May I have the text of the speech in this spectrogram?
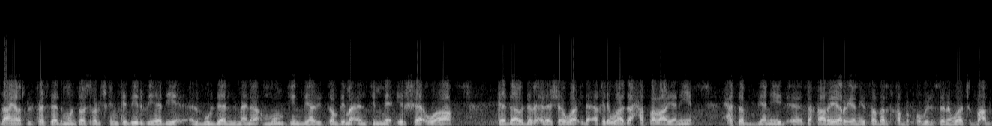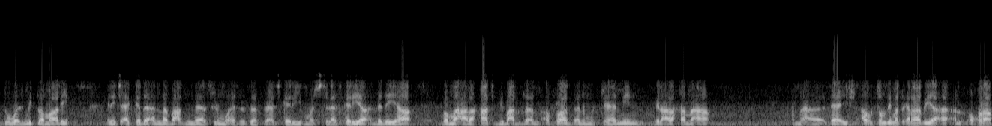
ظاهرة الفساد منتشرة بشكل كبير في هذه البلدان بمعنى ممكن لهذه التنظيمة أن يتم إرشاؤها كذا ودفع رشاوى إلى آخره. وهذا حصل يعني حسب يعني آه، تقارير يعني صدرت قبل قبل سنوات بعض الدول مثل مالي. يعني تأكد أن بعض الناس في المؤسسات العسكرية في المؤسسات العسكرية لديها ربما علاقات ببعض الأفراد المتهمين بالعلاقة مع مع داعش أو التنظيمات الارهابيه الأخرى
